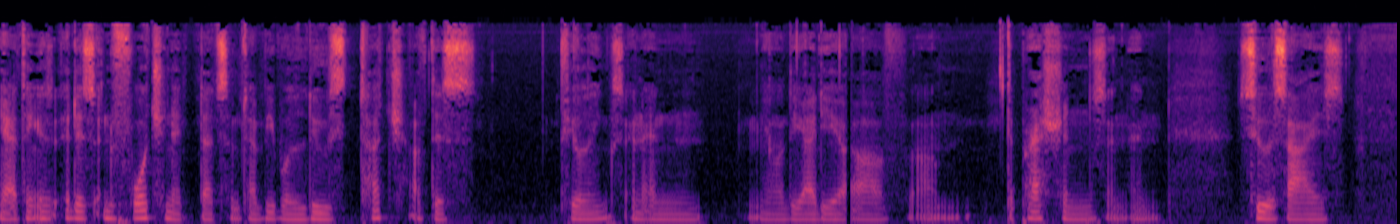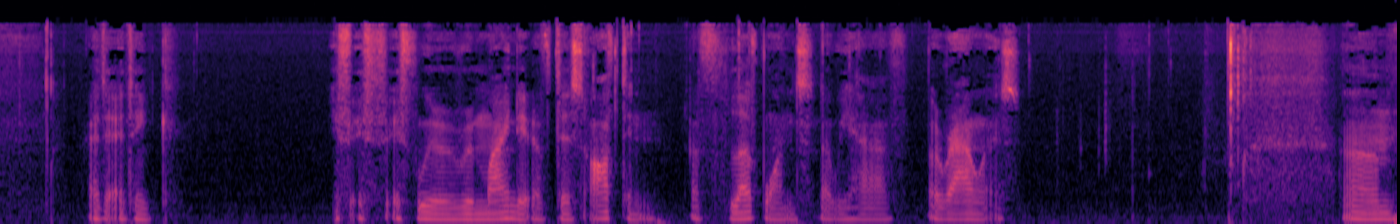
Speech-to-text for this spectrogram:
yeah, I think it is unfortunate that sometimes people lose touch of this feelings and, and you know the idea of um, depressions and, and suicides. I, th- I think if, if if we're reminded of this often of loved ones that we have around us, um,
